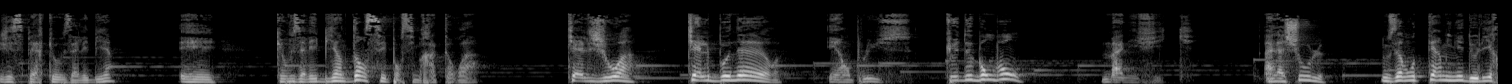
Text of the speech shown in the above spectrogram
j'espère que vous allez bien et que vous avez bien dansé pour Simchat Torah. Quelle joie, quel bonheur et en plus, que de bonbons Magnifique À la choule, nous avons terminé de lire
